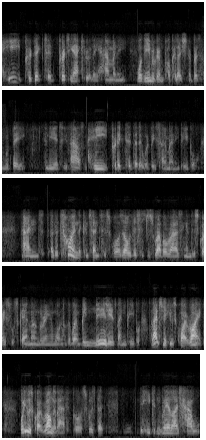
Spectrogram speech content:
he predicted pretty accurately how many, what the immigrant population of Britain would be in the year 2000. He predicted that it would be so many people. And at the time, the consensus was, oh, this is just rabble rousing and disgraceful scaremongering and whatnot. There won't be nearly as many people. Well, actually, he was quite right. What he was quite wrong about, of course, was that he didn't realize how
